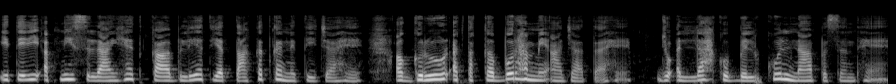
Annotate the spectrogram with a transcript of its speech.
یہ تیری اپنی صلاحیت، قابلیت یا طاقت کا نتیجہ ہے اور غرور اور تکبر ہم میں آ جاتا ہے، جو اللہ کو بالکل ناپسند ہے۔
